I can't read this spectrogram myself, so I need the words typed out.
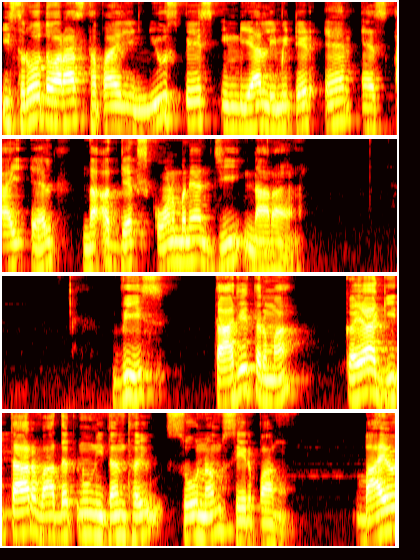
ઇસરો દ્વારા સ્થપાયેલી ન્યૂ સ્પેસ ઇન્ડિયા લિમિટેડ એનએસઆઈએલના અધ્યક્ષ કોણ બન્યા? જી નારાયણ. વીસ તાજેતરમાં કયા ગીતાર વાદકનું નિધન થયું? સોનમ શેરપાનું. બાયો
